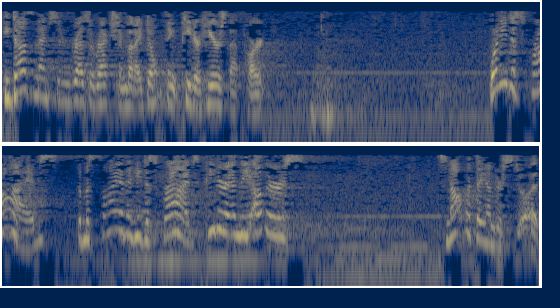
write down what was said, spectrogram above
He does mention resurrection, but I don't think Peter hears that part. What he describes, the Messiah that he describes, Peter and the others, it's not what they understood.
